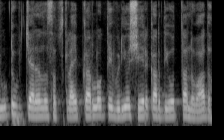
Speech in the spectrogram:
YouTube ਚੈਨਲ ਨੂੰ ਸਬਸਕ੍ਰਾਈਬ ਕਰ ਲਓ ਤੇ ਵੀਡੀਓ ਸ਼ੇਅਰ ਕਰ ਦਿਓ। ਧੰਨਵਾਦ।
